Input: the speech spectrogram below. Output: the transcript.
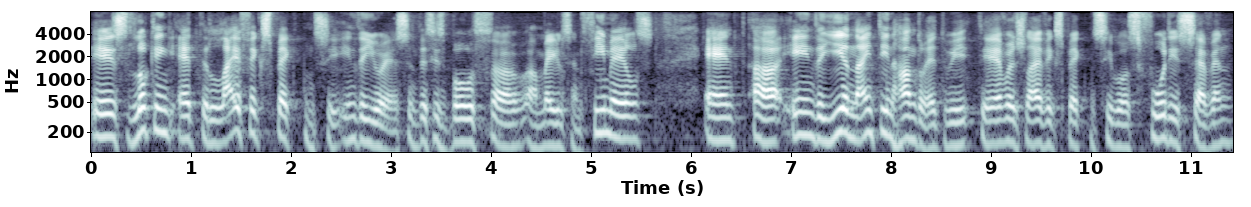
is looking at the life expectancy in the US, and this is both uh, uh, males and females. And uh, in the year 1900, we, the average life expectancy was 47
